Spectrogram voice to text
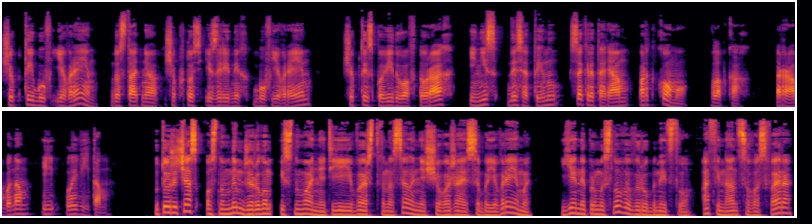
Щоб ти був євреєм, достатньо, щоб хтось із рідних був євреєм, щоб ти сповідував Торах і ніс десятину секретарям парткому в лапках, рабинам і левітам. У той же час основним джерелом існування тієї верстви населення, що вважає себе євреями, є не промислове виробництво, а фінансова сфера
